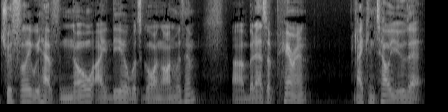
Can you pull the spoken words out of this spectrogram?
truthfully, we have no idea what's going on with him. Uh, but as a parent, I can tell you that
